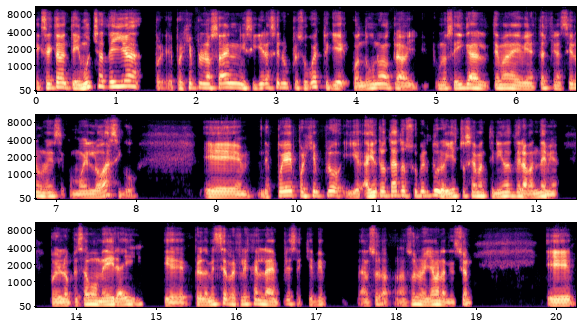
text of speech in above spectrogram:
Exactamente, y muchas de ellas, por, ejemplo, no saben ni siquiera hacer un presupuesto, que cuando uno, claro, uno se dedica al tema de bienestar financiero, uno dice, como es lo básico. Eh, después, por ejemplo, y hay otros datos súper duros, y esto se ha mantenido desde la pandemia, porque lo empezamos a medir ahí, eh, pero también se refleja en las empresas, que a, nosotros, nos llama la atención. Eh,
